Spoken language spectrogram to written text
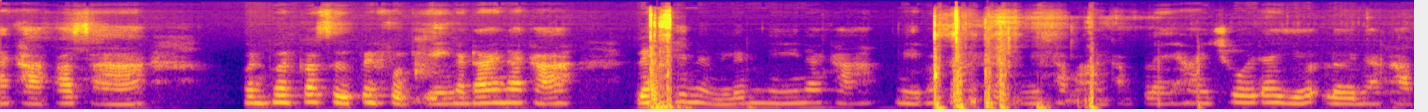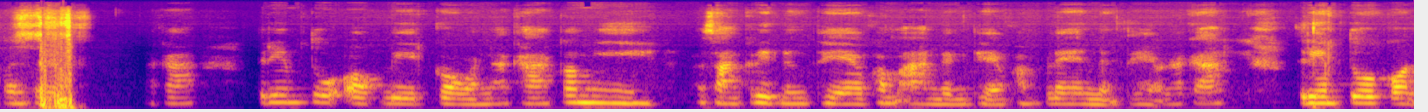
นะคะ ภาษาเพื่อนๆก็ซื้อไปฝึกเองก็ได้นะคะ เล่มที่หนึ่งเล่มนี้นะคะ มีภาษาอังกฤษมีคำอ่านคำแปลให้ช่วยได้เยอะเลยนะคะเพื่อนๆนะคะ เตรียมตัวออกเดทก่อนนะคะ ก็มีภาษาอังกฤษหนึ่งแถวคำอ่านหนึ่งแถวคำแปลหนึ่งแถวนะคะ เตรียมตัวก่อน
